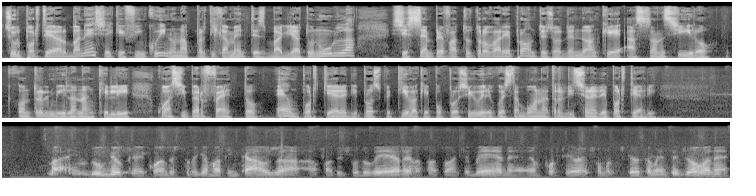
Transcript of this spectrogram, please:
sul portiere albanese che fin qui non ha praticamente sbagliato nulla, si è sempre fatto trovare pronto, esordendo anche a San Siro contro il Milan, anche lì quasi perfetto. È un portiere di prospettiva che può proseguire questa buona tradizione dei portieri? Ma è indubbio che quando è stato chiamato in causa ha fatto il suo dovere, l'ha fatto anche bene, è un portiere insomma, discretamente giovane,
